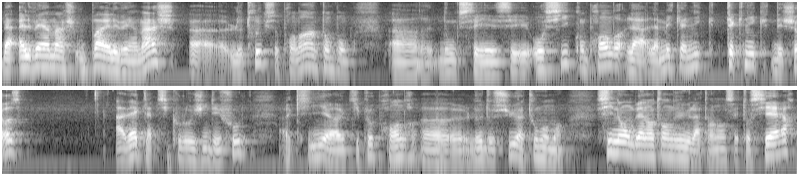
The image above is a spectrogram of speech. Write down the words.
ben LVMH ou pas LVMH, euh, le truc se prendra un tampon. donc c'est aussi comprendre la, mécanique technique des choses avec la psychologie des foules euh, qui, euh, qui peut prendre euh, le dessus à tout moment. Sinon, bien entendu, la tendance est haussière,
